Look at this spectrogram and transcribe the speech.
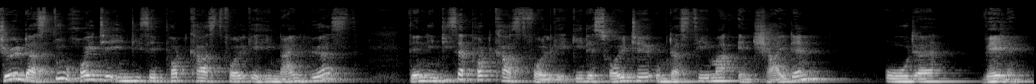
Schön, dass du heute in diese Podcast-Folge hineinhörst, denn in dieser Podcast-Folge geht es heute um das Thema Entscheiden oder Wählen.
